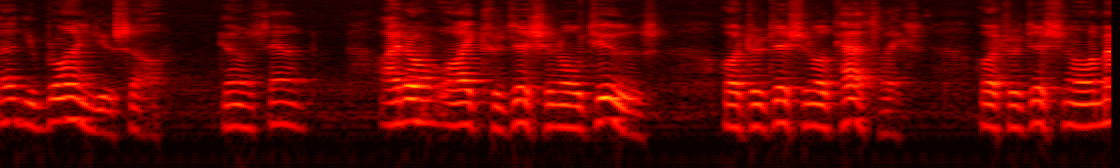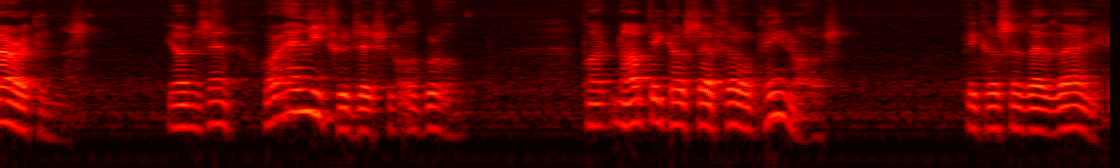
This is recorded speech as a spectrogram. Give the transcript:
Then you blind yourself. Do you understand? I don't like traditional Jews or traditional Catholics or traditional Americans. You understand? Or any traditional group. But not because they're Filipinos, because of their values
